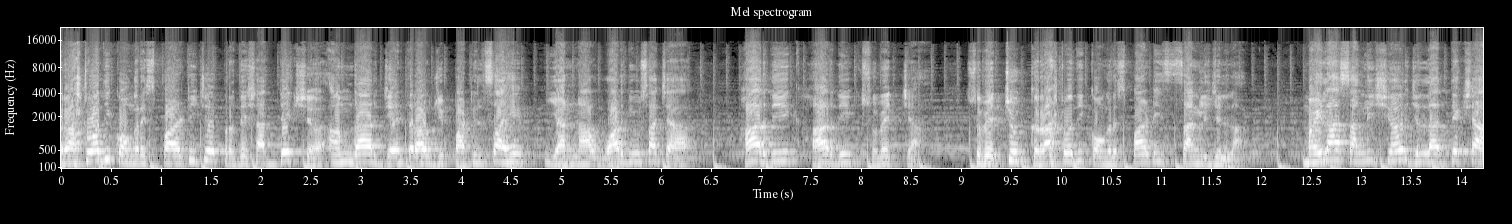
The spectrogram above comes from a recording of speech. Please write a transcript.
राष्ट्रवादी काँग्रेस पार्टीचे प्रदेशाध्यक्ष आमदार जयंतरावजी पाटील साहेब यांना वाढदिवसाच्या हार्दिक हार्दिक शुभेच्छा. शुभेच्छुक राष्ट्रवादी काँग्रेस पार्टी सांगली जिल्हा. महिला सांगली शहर जिल्हाध्यक्षा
